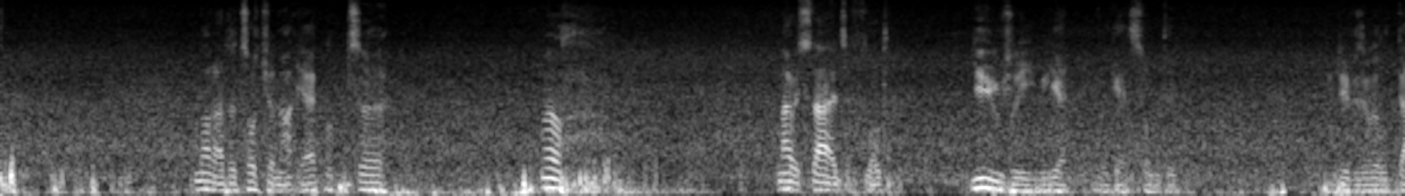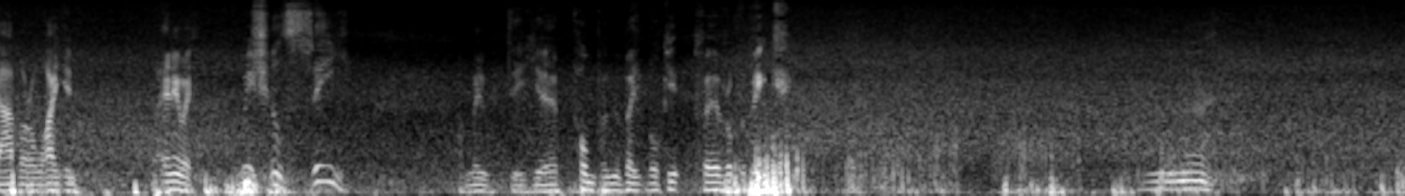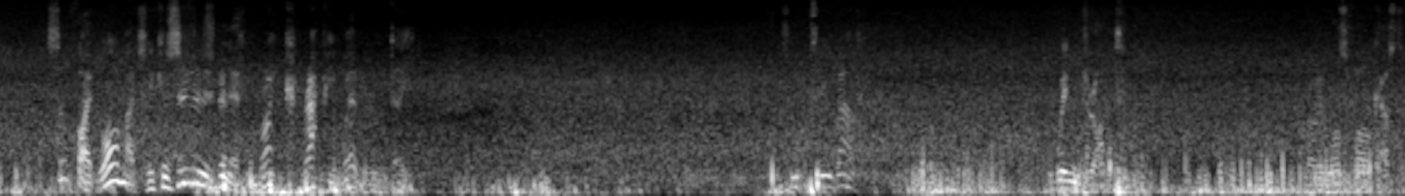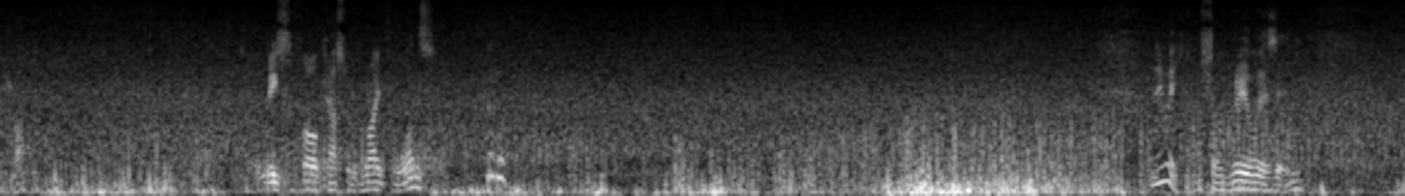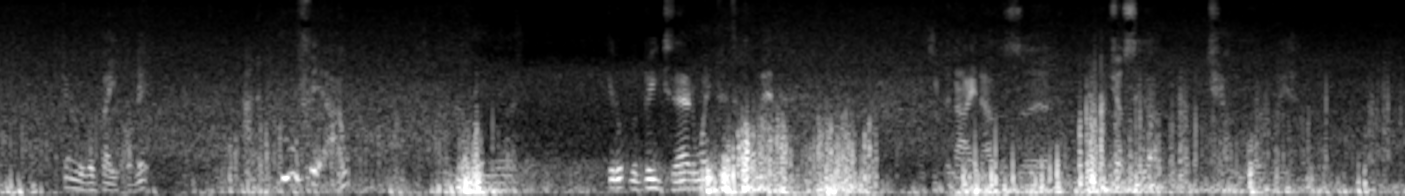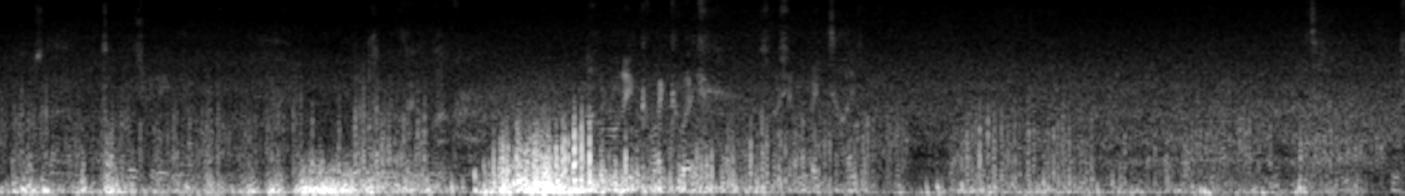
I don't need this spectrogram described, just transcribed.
Not had a touch on that yet, but uh, well, now it's started to flood. Usually we get we'll get something. If there's a little dab or a whiting. But anyway, we shall see. I moved the uh, pump and the bait bucket further up the beach. And, uh, still quite warm actually, considering it's been a right crappy weather all day. It's not too bad. The wind dropped. Was forecast to drop. So at least the forecast was right for once. anyway, I shall reel this in, get another bait on it, and goof it out, and uh, get up the beach there and wait for it to come in. Keep an eye out as uh, just see that channel over here, just uh, top of the screen there. Keep an eye on that. That'll run in quite quick, especially on a big tide.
